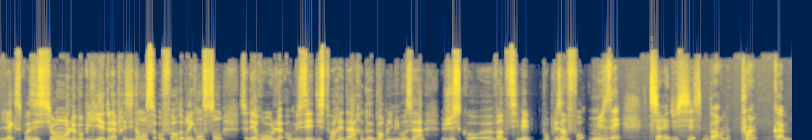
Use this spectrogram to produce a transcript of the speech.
L'exposition Le mobilier de la présidence au fort de Brégançon se déroule au musée d'histoire et d'art de Bormes-Mimosa jusqu'au 26 mai. Pour plus d'infos, musée-du6borm.com.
